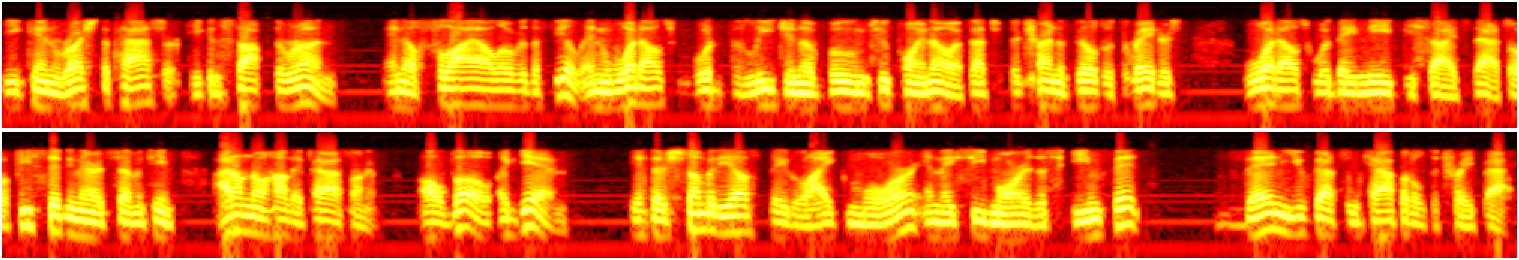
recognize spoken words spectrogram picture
He can rush the passer. He can stop the run, and he'll fly all over the field. And what else would the Legion of Boom 2.0, if that's what they're trying to build with the Raiders, what else would they need besides that? So if he's sitting there at 17, I don't know how they pass on him. Although, again, if there's somebody else they like more and they see more as a scheme fit, then you've got some capital to trade back.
